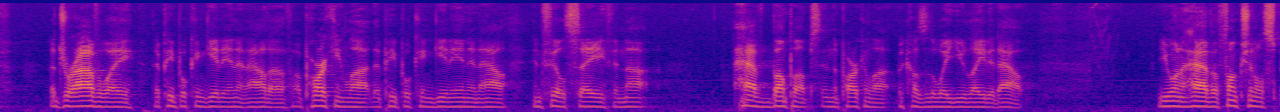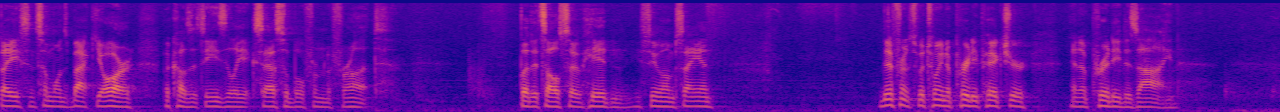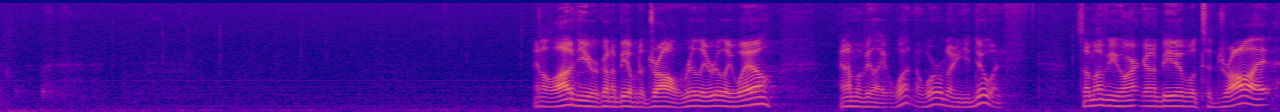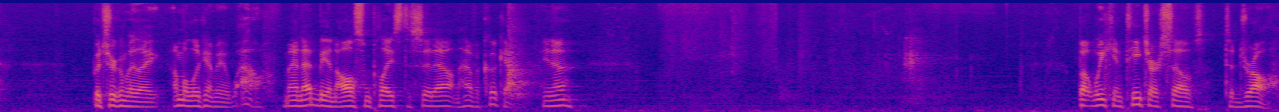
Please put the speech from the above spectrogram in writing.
a driveway that people can get in and out of, a parking lot that people can get in and out and feel safe and not have bump ups in the parking lot because of the way you laid it out. You want to have a functional space in someone's backyard because it's easily accessible from the front, but it's also hidden. You see what I'm saying? Difference between a pretty picture and a pretty design. And a lot of you are going to be able to draw really, really well. And I'm going to be like, what in the world are you doing? Some of you aren't going to be able to draw it, but you're going to be like, I'm going to look at me, wow, man, that'd be an awesome place to sit out and have a cookout, you know? But we can teach ourselves to draw.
